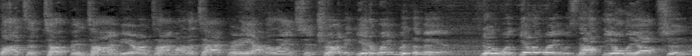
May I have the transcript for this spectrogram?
Lots of tough in time here on time on attack for the Avalanche to try to get away with the man. The getaway was not the only option.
